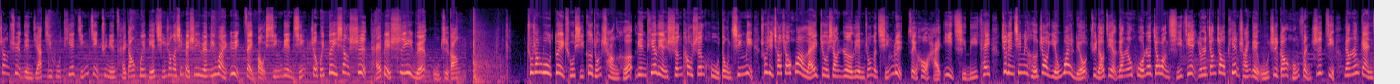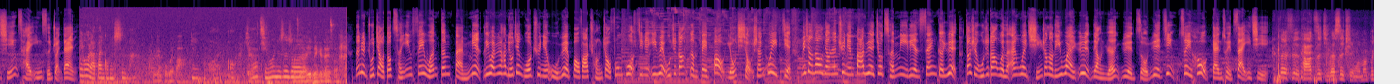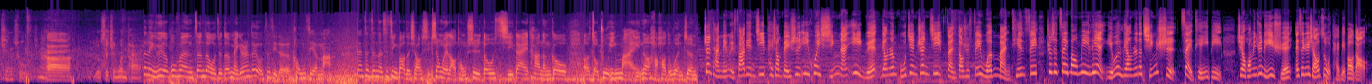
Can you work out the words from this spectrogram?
上去，脸颊几乎贴紧紧。去年才刚挥别情伤的新北市议员李婉玉再爆新恋情，这回对象是台北市议员吴志刚。出商入队，出席各种场合，脸贴脸，身靠身，互动亲密，说起悄悄话来，就像热恋中的情侣。最后还一起离开，就连亲密合照也外流。据了解，两人火热交往期间，有人将照片传给吴志刚红粉知己，两人感情才因此转淡。你会来办公室吗？应该不会吧？嗯，不会。哦，想要请问就是说，我知道，因为每个带走男女主角都曾因绯闻登版面，李婉玉和刘建国去年五月爆发床照风波，今年一月吴志刚更被曝有小山柜姐，没想到两人去年八月就曾密恋三个月，当时吴志刚为了安慰情伤的李婉玉，两人越走越近，最后干脆在一起。这是他自己的事情，我们不清楚，请他。有事情问他。这领域的部分，真的，我觉得每个人都有自己的空间嘛。但这真的是劲爆的消息。身为老同事，都期待他能够呃走出阴霾，那好好的问政。政坛美女发电机配上北市议会型男议员，两人不见政绩，反倒是绯闻满天飞。这次再爆密恋，也为两人的情史再添一笔。记者黄明君、李义璇，S N G 小组台北报道。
